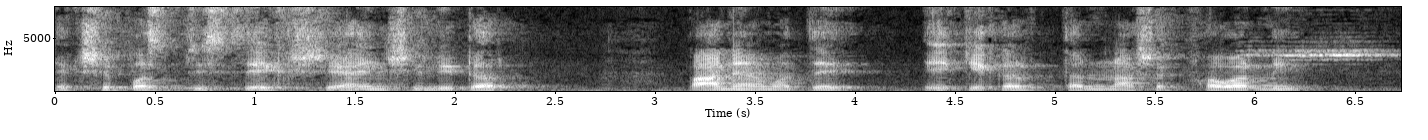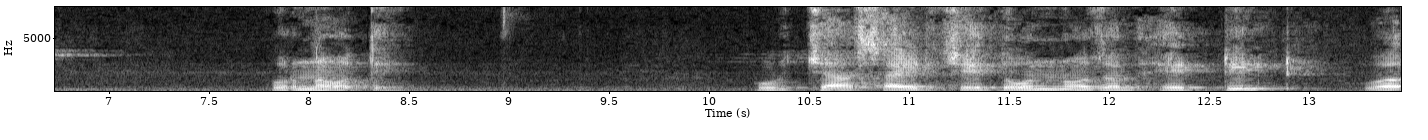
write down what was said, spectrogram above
एकशे पस्तीस ते एकशे ऐंशी लिटर पाण्यामध्ये एक एकर तणनाशक फवारणी पूर्ण होते. पुढच्या साईडचे दोन नोझल हे टिल्ट व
